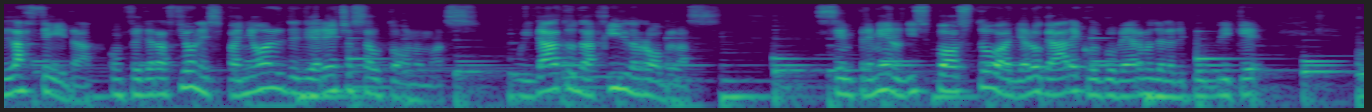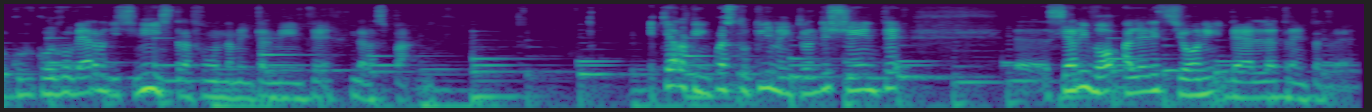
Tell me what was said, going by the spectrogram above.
la FEDA, Confederazione Spagnola de Derechas Autónomas, guidato da Gil Roblas, sempre meno disposto a dialogare col governo delle repubbliche, col, col governo di sinistra fondamentalmente della Spagna. È chiaro che in questo clima incandescente eh, si arrivò alle elezioni del 33.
